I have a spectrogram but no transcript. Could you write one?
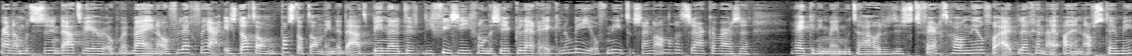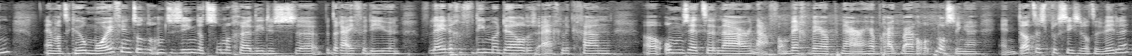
Maar dan moeten ze inderdaad weer ook met mij in overleg van ja, is dat dan, past dat dan inderdaad binnen de, die visie van de circulaire economie of niet? Of zijn er andere zaken waar ze rekening mee moeten houden. Dus het vergt gewoon heel veel uitleg en, en afstemming. En wat ik heel mooi vind om, om te zien, dat sommige die dus, uh, bedrijven die hun volledige verdienmodel dus eigenlijk gaan uh, omzetten naar nou, van wegwerp naar herbruikbare oplossingen. En dat is precies wat we willen.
